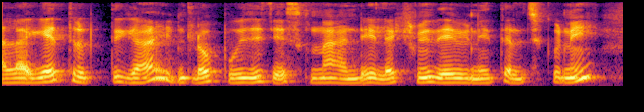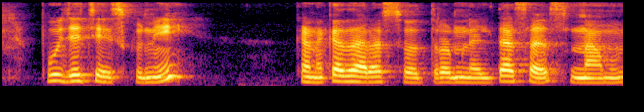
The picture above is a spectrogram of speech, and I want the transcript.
అలాగే తృప్తిగా ఇంట్లో పూజ చేసుకున్నా అండి. లక్ష్మీదేవిని తలుచుకుని పూజ చేసుకుని కనకధార స్తోత్రం లలితా సహస్రనామం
